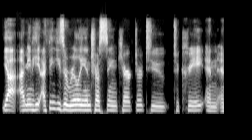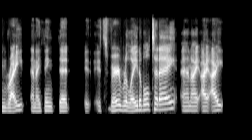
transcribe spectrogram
yeah i mean he i think he's a really interesting character to to create and and write and i think that it, it's very relatable today and I, I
